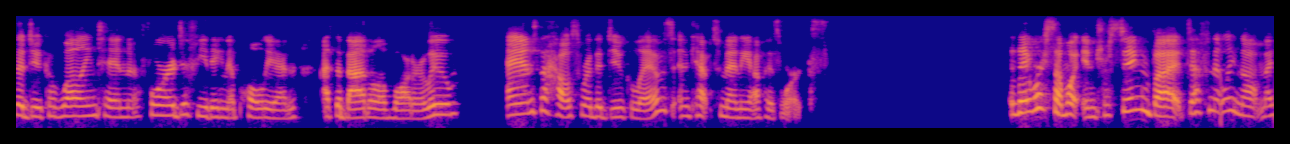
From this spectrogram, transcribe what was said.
the Duke of Wellington for defeating Napoleon at the Battle of Waterloo, and the house where the Duke lived and kept many of his works. They were somewhat interesting, but definitely not my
